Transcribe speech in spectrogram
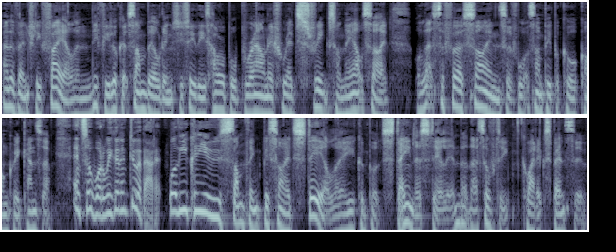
and eventually fail. And if you look at some buildings, you see these horrible brownish red streaks on the outside. Well, that's the first signs of what some people call concrete cancer. And so, what are we going to do about it? Well, you can use something besides steel. Uh, you can put stainless steel in, but that's obviously quite expensive.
